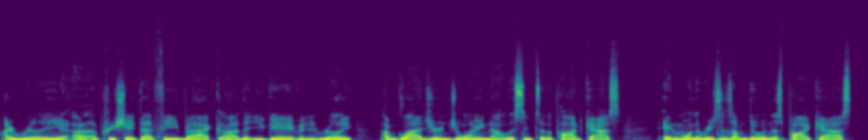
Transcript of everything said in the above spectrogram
I really uh, appreciate that feedback uh, that you gave, and it really, I'm glad you're enjoying uh, listening to the podcast. And one of the reasons I'm doing this podcast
